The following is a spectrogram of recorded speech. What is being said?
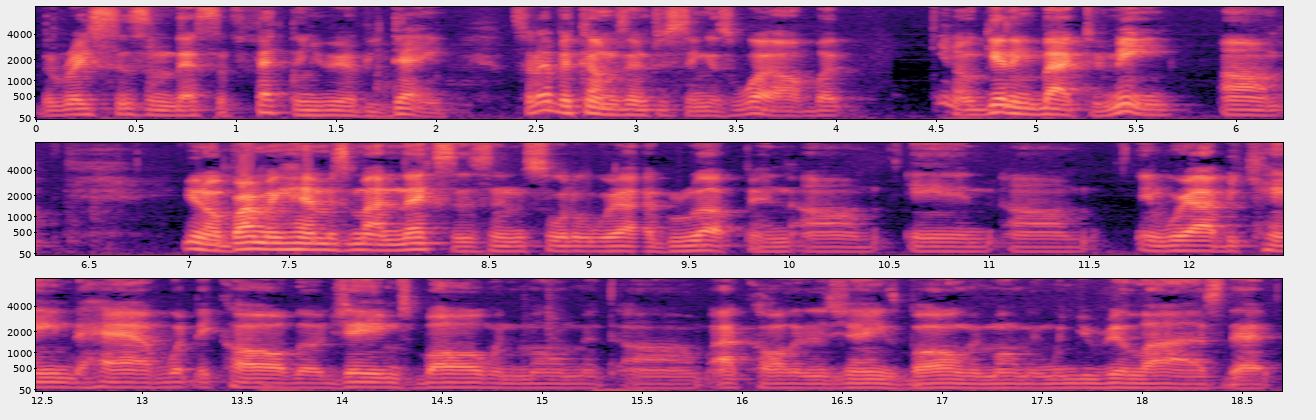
the racism that's affecting you every day?" So that becomes interesting as well. But you know, getting back to me, um, you know, Birmingham is my nexus and sort of where I grew up and um, and um, and where I became to have what they call the James Baldwin moment. Um, I call it a James Baldwin moment when you realize that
